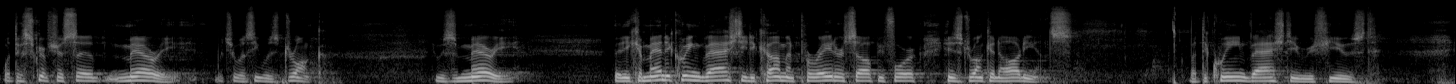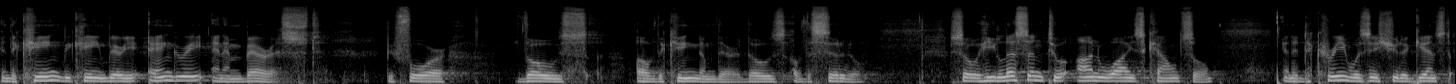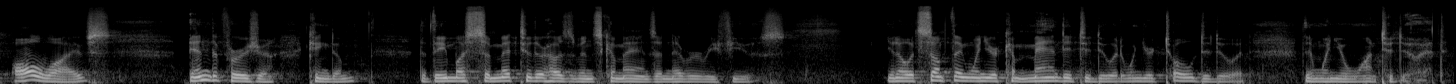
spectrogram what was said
what the scripture said, merry, which was he was drunk. Was merry. That he commanded Queen Vashti to come and parade herself before his drunken audience. But the Queen Vashti refused. And the king became very angry and embarrassed before those of the kingdom there, those of the citadel. So he listened to unwise counsel, and a decree was issued against all wives in the Persia kingdom that they must submit to their husbands' commands and never refuse. You know, it's something when you're commanded to do it, when you're told to do it, than when you want to do it.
